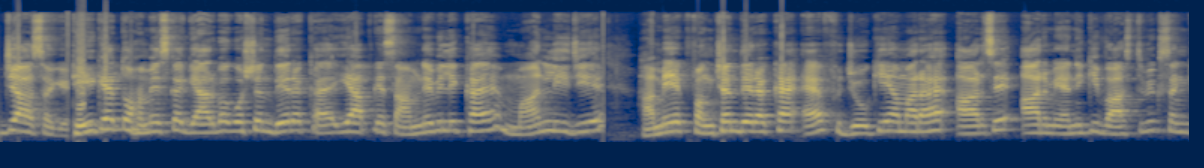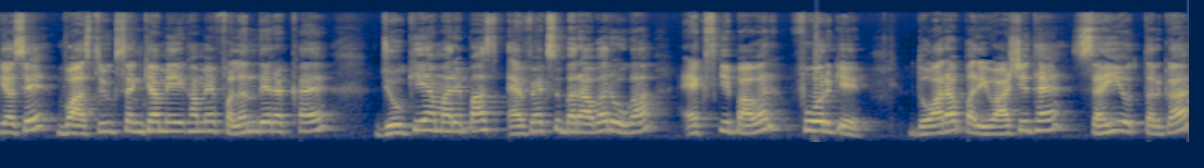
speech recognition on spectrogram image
जा सके। ठीक है तो हमें इसका ग्यारहवा क्वेश्चन दे रखा है। ये आपके सामने भी लिखा है। मान लीजिए, हमें एक फ़ंक्शन दे रखा है एफ़ जो कि हमारा है आर से आर में, यानी कि वास्तविक संख्या से वास्तविक संख्या में एक हमें फलन दे रखा है, जो कि हमारे पास एफ़ एक्स बराबर होगा एक्स की पावर फोर के। द्वारा परिभाषित है, सही उत्तर का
